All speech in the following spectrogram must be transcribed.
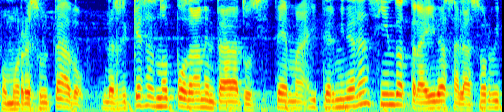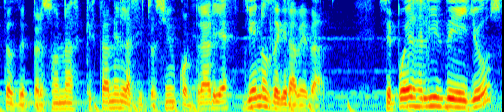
Como resultado, las riquezas no podrán entrar a tu sistema y terminarán siendo atraídas a las órbitas de personas que están en la situación contraria llenos de gravedad. ¿Se puede salir de ellos?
